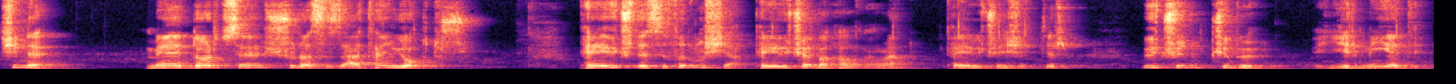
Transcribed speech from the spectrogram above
Şimdi M 4 ise şurası zaten yoktur. P3 de sıfırmış ya. P3'e bakalım hemen. P3 eşittir. 3'ün kübü e, 27.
